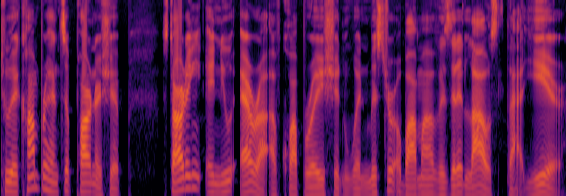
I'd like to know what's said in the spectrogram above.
to a comprehensive partnership, starting a new era of cooperation when Mr. Obama visited Laos that year.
